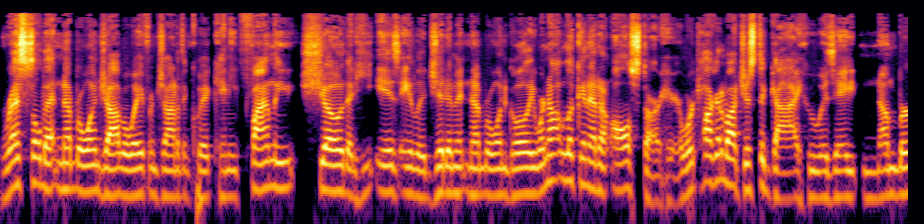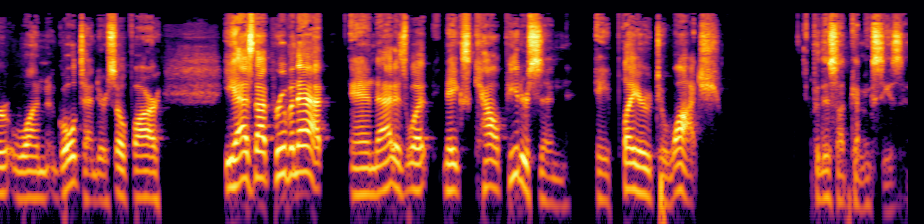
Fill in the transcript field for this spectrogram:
wrestle that number one job away from Jonathan Quick? Can he finally show that he is a legitimate number one goalie? We're not looking at an all star here. We're talking about just a guy who is a number one goaltender so far. He has not proven that. And that is what makes Cal Petersen a player to watch for this upcoming season.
